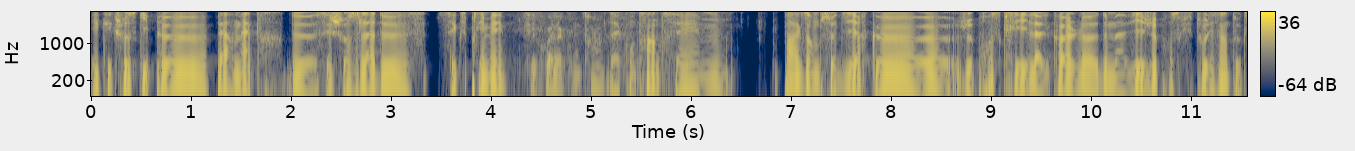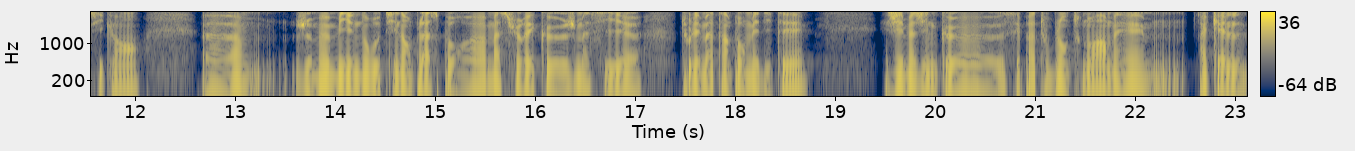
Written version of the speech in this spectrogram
et quelque chose qui peut permettre de ces choses-là de s'exprimer? C'est quoi la contrainte? La contrainte, c'est par exemple se dire que je proscris l'alcool de ma vie, je proscris tous les intoxicants, euh, je me mets une routine en place pour euh, m'assurer que je m'assis euh, tous les matins pour méditer. J'imagine que c'est pas tout blanc tout noir, mais à quelle,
